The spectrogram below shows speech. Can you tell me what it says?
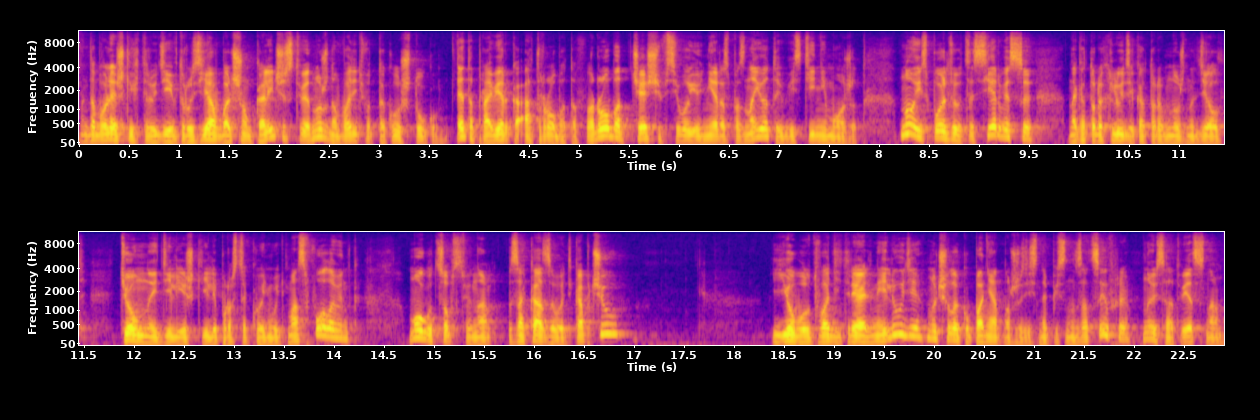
добавляешь каких-то людей в друзья в большом количестве, нужно вводить вот такую штуку. Это проверка от роботов. Робот чаще всего ее не распознает и ввести не может. Но используются сервисы, на которых люди, которым нужно делать темные делишки или просто какой-нибудь масс-фолловинг, могут, собственно, заказывать капчу, ее будут вводить реальные люди, ну человеку понятно, что здесь написано за цифры, ну и соответственно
